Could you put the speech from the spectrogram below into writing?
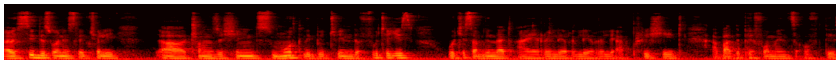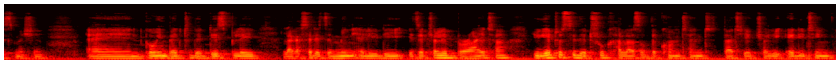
i see this one is actually uh transitioning smoothly between the footages which is something that I really, really, really appreciate about the performance of this machine. And going back to the display, like I said, it's a mini LED. It's actually brighter. You get to see the true colors of the content that you're actually editing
